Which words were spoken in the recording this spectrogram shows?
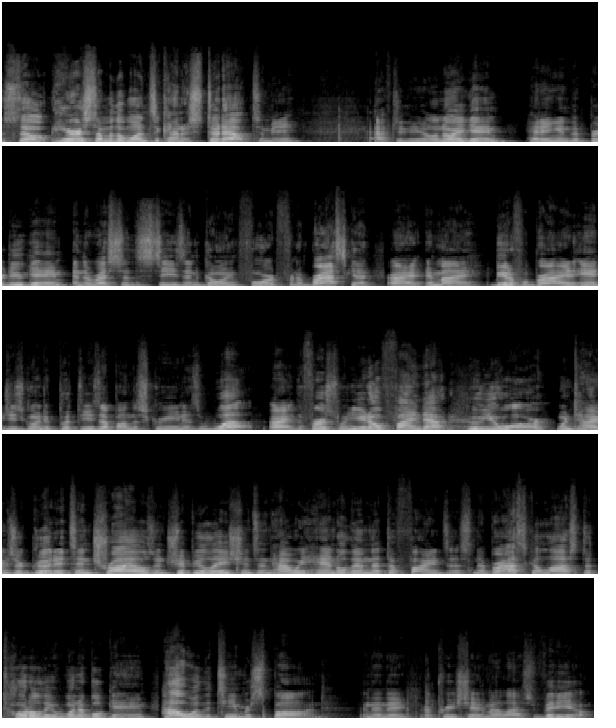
So here are some of the ones that kind of stood out to me after the Illinois game, heading into the Purdue game, and the rest of the season going forward for Nebraska. All right, and my beautiful bride, Angie, is going to put these up on the screen as well. All right, the first one you don't find out who you are when times are good. It's in trials and tribulations and how we handle them that defines us. Nebraska lost a totally winnable game. How will the team respond? And then they appreciated my last video.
